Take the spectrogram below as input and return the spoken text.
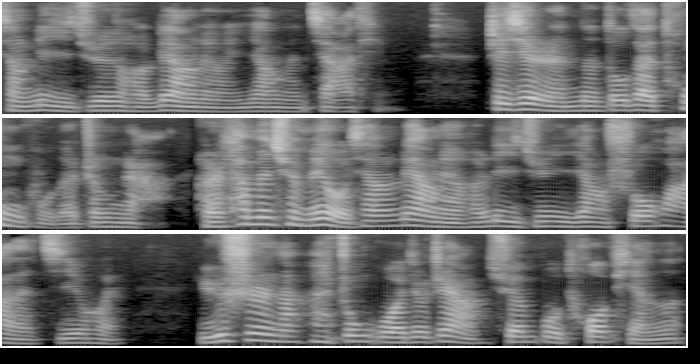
像丽君和亮亮一样的家庭，这些人呢都在痛苦的挣扎，可是他们却没有像亮亮和丽君一样说话的机会。于是呢，中国就这样宣布脱贫了，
